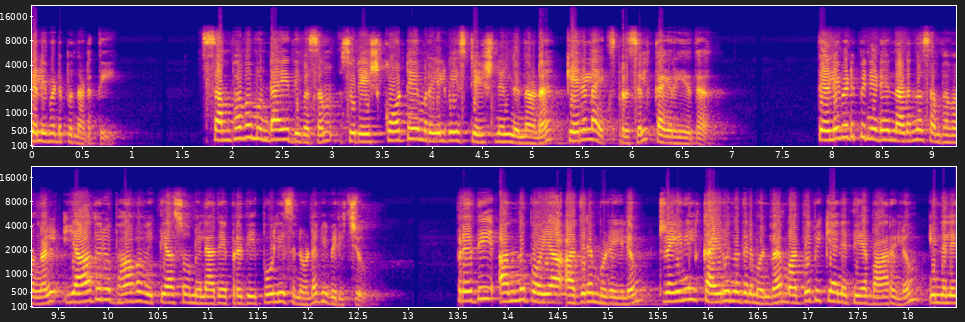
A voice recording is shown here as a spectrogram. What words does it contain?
തെളിവെടുപ്പ് നടത്തി. സംഭവമുണ്ടായ ദിവസം സുരേഷ് കോട്ടയം റെയിൽവേ സ്റ്റേഷനിൽ നിന്നാണ് കേരള എക്സ്പ്രസിൽ കയറിയത്. തെളിവെടുപ്പിനിടെ നടന്ന സംഭവങ്ങൾ യാതൊരു ഭാവവ്യത്യാസവുമില്ലാതെ പ്രതി പോലീസിനോട് വിവരിച്ചു. പ്രതി അന്ന് പോയ അതിരമ്പുഴയിലും ട്രെയിനിൽ കയറുന്നതിന് മുൻപ് മദ്യപിക്കാനെത്തിയ ബാറിലും ഇന്നലെ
